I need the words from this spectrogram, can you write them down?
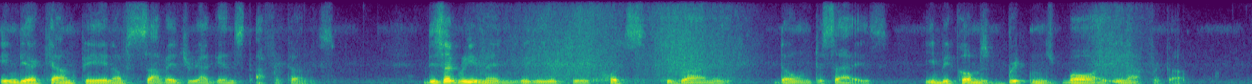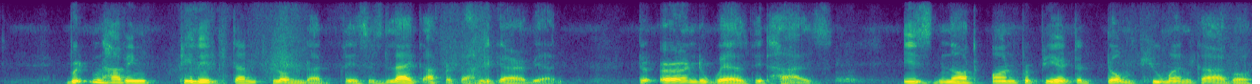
in their campaign of savagery against Africans. This agreement with the UK puts Kigani down to size he becomes Britain's boy in Africa. Britain having pillaged and plundered places like Africa and the Caribbean to earn the wealth it has, is not unprepared to dump human cargo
